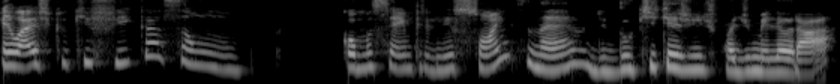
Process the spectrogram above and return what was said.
Eu acho que o que fica são, como sempre, lições, né, do que, que a gente pode melhorar.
